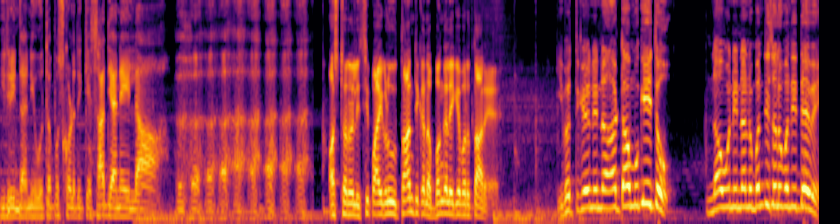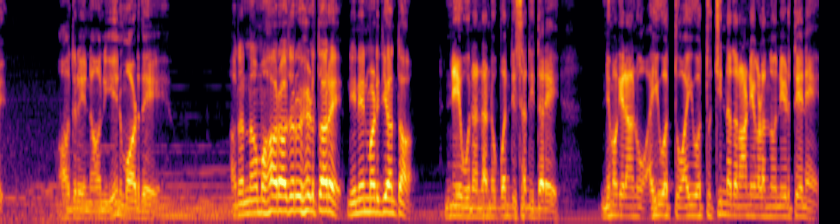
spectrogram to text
ಇದರಿಂದ ನೀವು ತಪ್ಪಿಸ್ಕೊಳ್ಳೋದಕ್ಕೆ ಸಾಧ್ಯನೇ ಇಲ್ಲ. ಅಷ್ಟರಲ್ಲಿ ಸಿಪಾಯಿಗಳು ತಾಂತ್ರಿಕನ ಬಂಗಲೆಗೆ ಬರುತ್ತಾರೆ. ಇವತ್ತಿಗೆ ನಿನ್ನ ಆಟ ಮುಗಿಯಿತು. ನಾವು ನಿನ್ನನ್ನು ಬಂಧಿಸಲು ಬಂದಿದ್ದೇವೆ. ಆದರೆ ನಾನು ಏನು ಮಾಡಿದೆ? ಅದನ್ನ ಮಹಾರಾಜರು ಹೇಳ್ತಾರೆ. ನೀನೇನ್ ಮಾಡಿದ್ಯಾ ಅಂತ? ನೀವು ನನ್ನನ್ನು ಬಂಧಿಸದಿದ್ದರೆ ನಿಮಗೆ ನಾನು ಐವತ್ತು ಐವತ್ತು ಚಿನ್ನದ ನಾಣ್ಯಗಳನ್ನು ನೀಡುತ್ತೇನೆ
